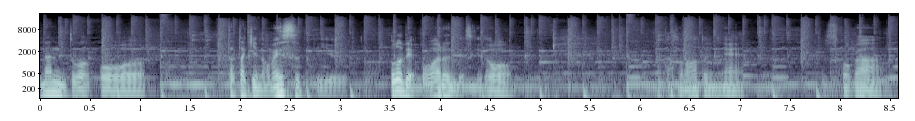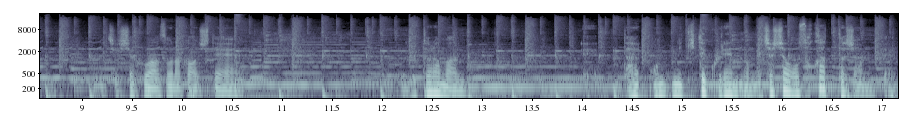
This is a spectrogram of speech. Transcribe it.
なんとかこう叩きのめすっていうことで終わるんですけどなんかその後にね息子がめちゃくちゃ不安そうな顔してウルトラマンえだ本当に来てくれんの？めちゃくちゃ遅かったじゃんみたいな。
